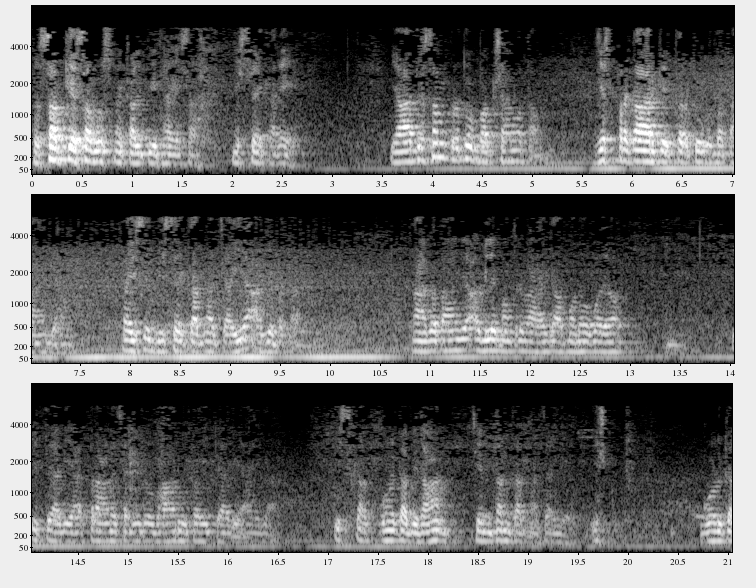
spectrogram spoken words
तो सबके सब उसमें कल्पित है ऐसा निश्चय करे। यादृशम क्रतु बक्षावतम जिस प्रकार के क्रतु को बताएँगे हम कैसे निश्चय करना चाहिए, आगे बताएँगे। कहा बताएँगे? अगले मंत्र में आएगा मनोवय इत्यादि प्राण शरीर भार रूप इत्यादि आएगा। इसका गुण का विधान चिंतन करना चाहिए। इस गुण का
